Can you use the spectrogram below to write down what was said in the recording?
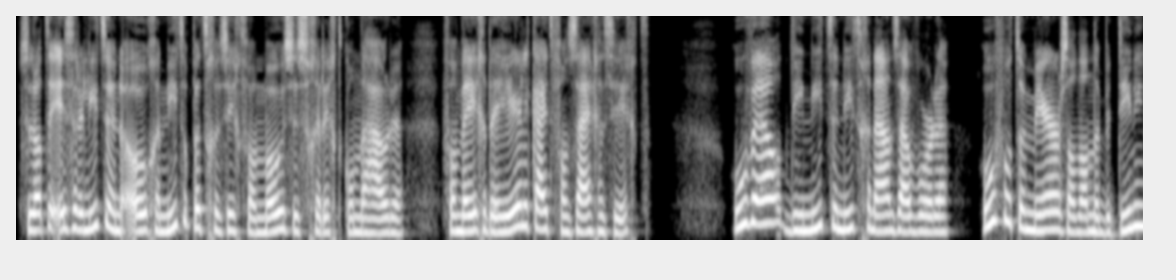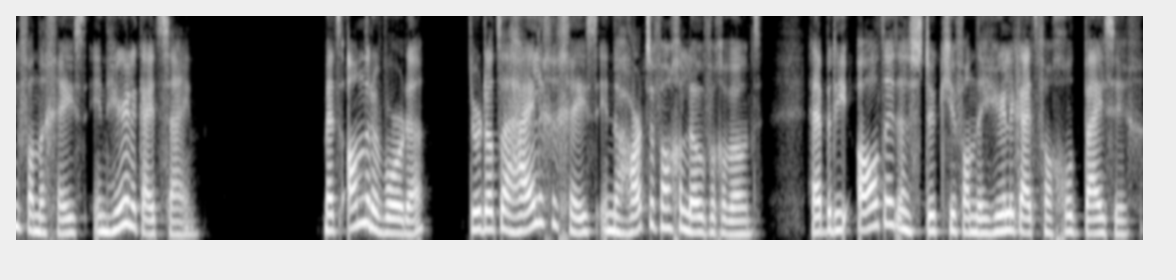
zodat de Israëlieten hun ogen niet op het gezicht van Mozes gericht konden houden vanwege de heerlijkheid van zijn gezicht, hoewel die niet te niet gedaan zou worden, hoeveel te meer zal dan de bediening van de geest in heerlijkheid zijn? Met andere woorden, doordat de Heilige Geest in de harten van gelovigen woont, hebben die altijd een stukje van de heerlijkheid van God bij zich.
